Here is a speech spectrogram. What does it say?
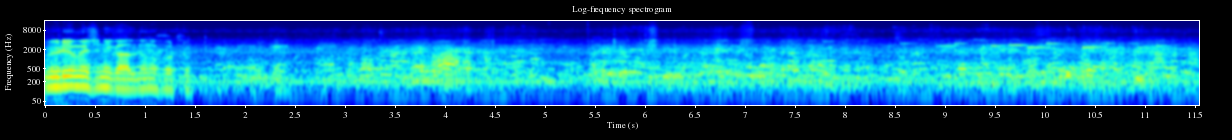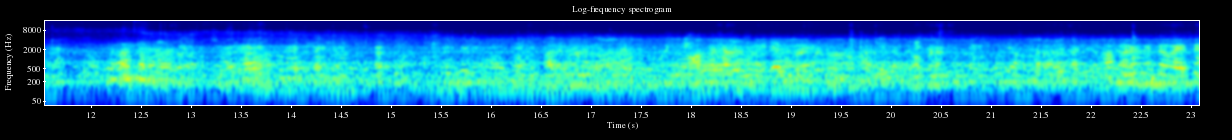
वीडियो में से निकाल दूँगा फ़ोटो। अपने भी तो वैसे।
